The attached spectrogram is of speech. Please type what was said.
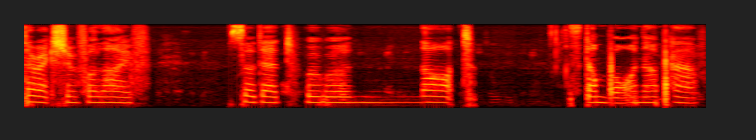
direction for life so that we will not stumble on our path.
